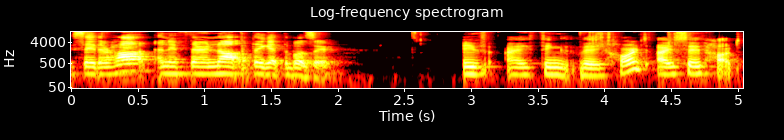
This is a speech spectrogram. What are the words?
you say they're hot, and if they're not, they get the buzzer. if I think they're hot, I said hot.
